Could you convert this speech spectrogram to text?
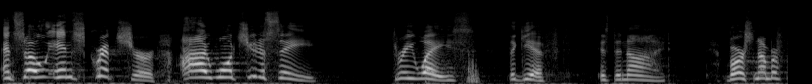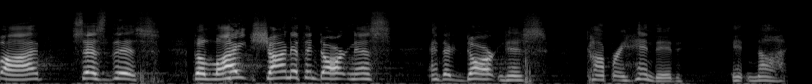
And so in Scripture, I want you to see three ways the gift is denied. Verse number five says this The light shineth in darkness, and the darkness comprehended it not.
